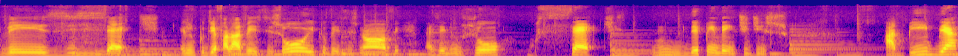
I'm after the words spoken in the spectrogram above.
vezes 7. Ele não podia falar vezes 8, vezes 9, mas ele usou 7, independente disso. A Bíblia,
